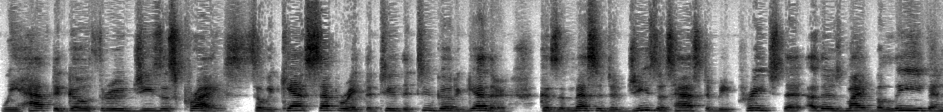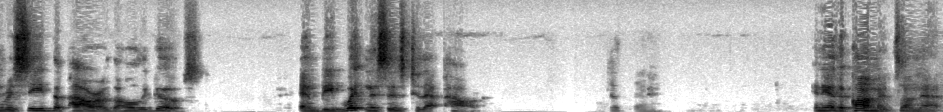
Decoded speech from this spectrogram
we have to go through Jesus Christ. So we can't separate the two. The two go together because the message of Jesus has to be preached that others might believe and receive the power of the Holy Ghost and be witnesses to that power. Okay. Any other comments on that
